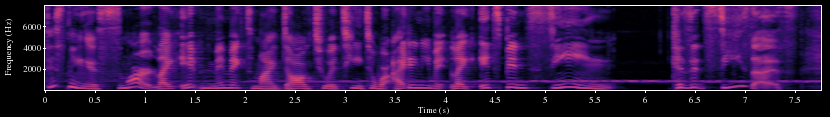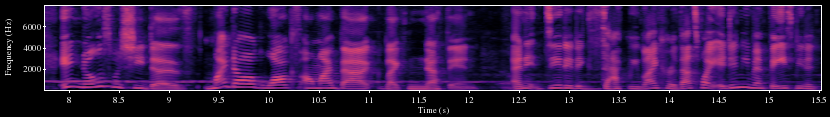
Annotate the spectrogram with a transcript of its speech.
this thing is smart. Like it mimicked my dog to a T, to where I didn't even like. It's been seeing because it sees us. It knows what she does. My dog walks on my back like nothing. And it did it exactly like her. That's why it didn't even phase me to,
